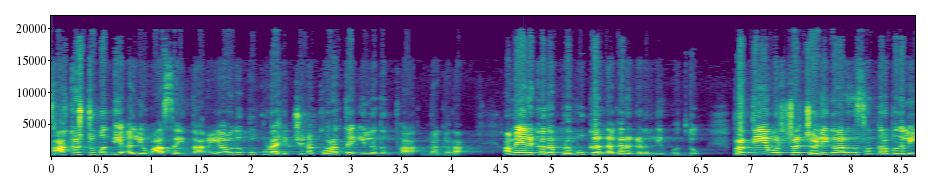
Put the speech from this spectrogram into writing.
ಸಾಕಷ್ಟು ಮಂದಿ ಅಲ್ಲಿ ವಾಸ ಇದ್ದಾರೆ. ಯಾವುದಕ್ಕೂ ಕೂಡ ಹೆಚ್ಚಿನ ಕೊರತೆ ಇಲ್ಲದಂತಹ ನಗರ. ಅಮೆರಿಕದ ಪ್ರಮುಖ ನಗರಗಳಲ್ಲಿ ಒಂದು. ಪ್ರತಿ ವರ್ಷ ಚಳಿಗಾಲದ ಸಂದರ್ಭದಲ್ಲಿ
